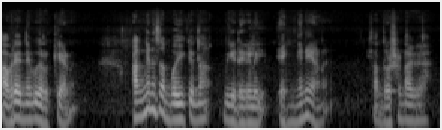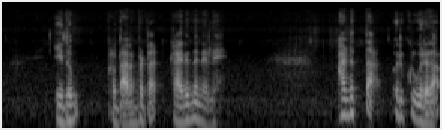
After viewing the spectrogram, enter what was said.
അവരെന്നെ വെറുക്കുകയാണ്. അങ്ങനെ സംഭവിക്കുന്ന വീടുകളിൽ എങ്ങനെയാണ് സന്തോഷം ഉണ്ടാകുക ഇതും പ്രധാനപ്പെട്ട കാര്യം തന്നെയല്ലേ? അടുത്ത ഒരു ക്രൂരത.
